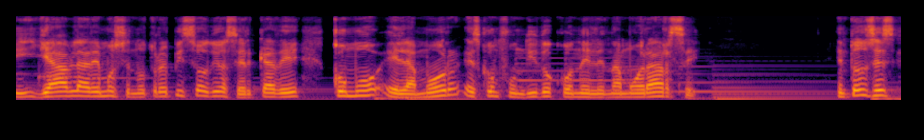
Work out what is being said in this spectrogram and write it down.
Y ya hablaremos en otro episodio acerca de cómo el amor es confundido con el enamorarse. Entonces,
